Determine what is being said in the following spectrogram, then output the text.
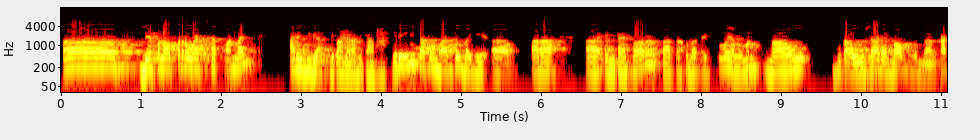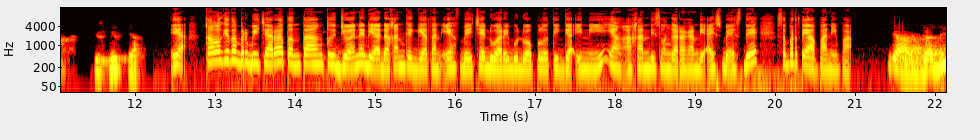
uh, developer website online ada juga di pameran kami. Jadi ini sangat membantu bagi uh, para uh, investor, para sobat expo yang memang mau buka usaha dan mau mengembangkan bisnisnya. Ya, kalau kita berbicara tentang tujuannya diadakan kegiatan IFBC 2023 ini yang akan diselenggarakan di ISBSD, seperti apa nih Pak? Ya, jadi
